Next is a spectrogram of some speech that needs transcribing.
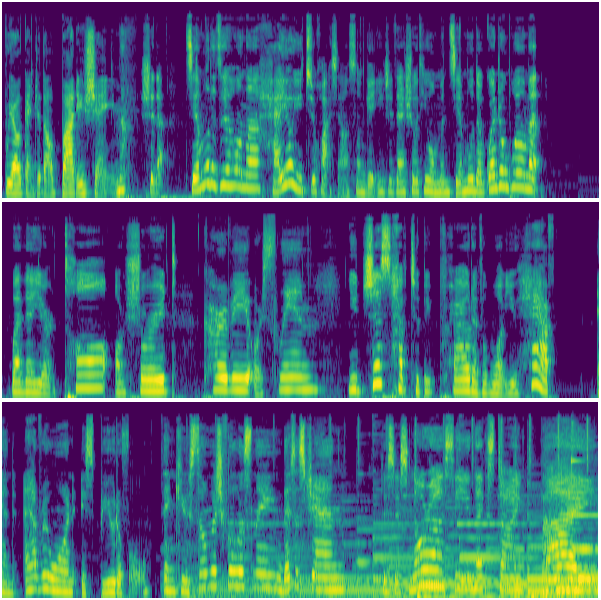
不要感觉到 body shame。是的，节目的最后呢，还有一句话想要送给一直在收听我们节目的观众朋友们：Whether you're tall or short, curvy or slim, you just have to be proud of what you have. and everyone is beautiful. Thank you so much for listening. This is Jen. This is Norah. See you next time. Bye. Bye.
